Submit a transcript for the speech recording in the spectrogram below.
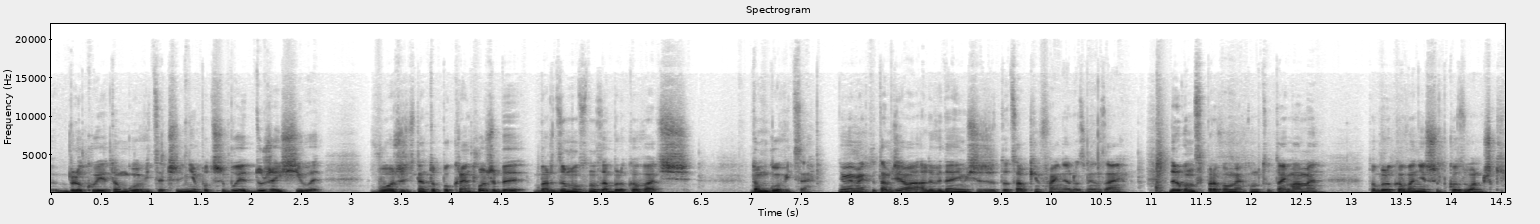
e, blokuje tą głowicę, czyli nie potrzebuje dużej siły włożyć na to pokrętło, żeby bardzo mocno zablokować tą głowicę. Nie wiem jak to tam działa, ale wydaje mi się, że to całkiem fajne rozwiązanie. Drugą sprawą jaką tutaj mamy to blokowanie szybko złączki.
